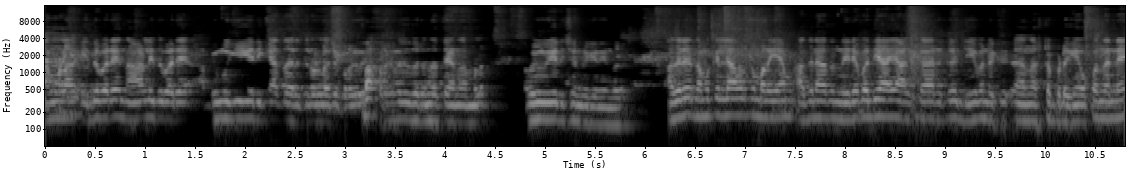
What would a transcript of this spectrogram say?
നമ്മൾ ഇതുവരെ നാളിതുവരെ അഭിമുഖീകരിക്കാത്ത തരത്തിലുള്ള ഒരു പ്രകൃതി പ്രകൃതി ദുരന്തത്തെയാണ് നമ്മൾ അഭിമുഖീകരിച്ചുകൊണ്ടിരിക്കുന്നത്. അതിൽ നമുക്കെല്ലാവർക്കും അറിയാം അതിനകത്ത് നിരവധിയായ ആൾക്കാർക്ക് ജീവൻ നഷ്ടപ്പെടുകയും ഒപ്പം തന്നെ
